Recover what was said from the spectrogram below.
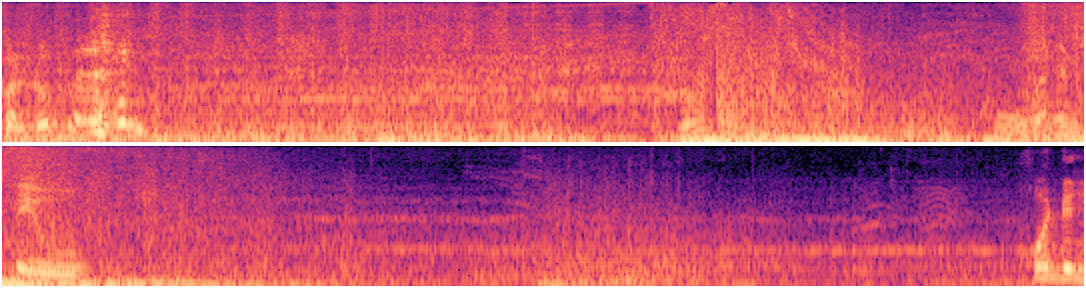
ขนลุกเลยโอ้โหแบทเทิลฟิ โคตรดึง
